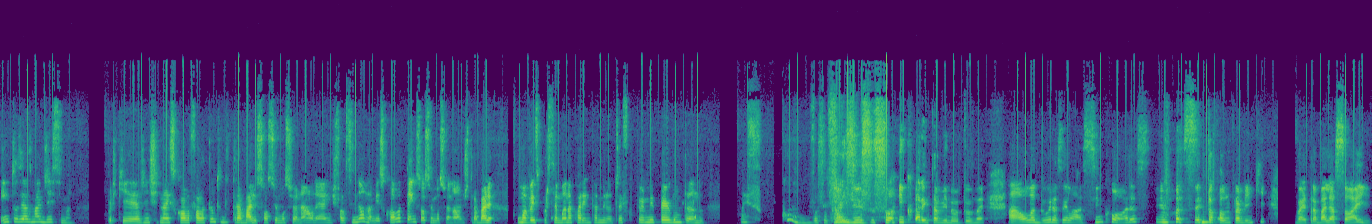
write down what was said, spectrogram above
entusiasmadíssima, porque a gente na escola fala tanto do trabalho socioemocional, né? A gente fala assim, não, na minha escola tem socioemocional, a gente trabalha uma vez por semana 40 minutos. Aí fico me perguntando, mas como você faz isso só em 40 minutos, né? A aula dura, sei lá, 5 horas e você tá falando para mim que vai trabalhar só aí.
